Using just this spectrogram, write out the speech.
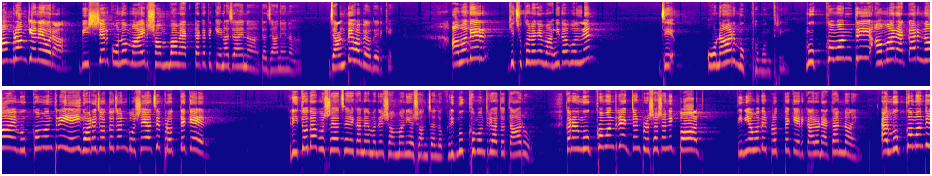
সম্ভ্রম কেনে ওরা। বিশ্বের কোনো মায়ের সম্ভ্রম এক টাকাতে কেনা যায় না, এটা জানে না। জানতে হবে ওদেরকে। আমাদের কিছুক্ষণ আগে মাহিদা বললেন যে ওনার মুখ্যমন্ত্রী। মুখ্যমন্ত্রী আমার একার নয়, মুখ্যমন্ত্রী এই ঘরে যতজন বসে আছে প্রত্যেকের। ঋতদা বসে আছেন এখানে আমাদের সম্মানীয় সঞ্চালক। মুখ্যমন্ত্রী হয়তো তারও। কারণ মুখ্যমন্ত্রী একজন প্রশাসনিক পদ তিনি আমাদের প্রত্যেকের, কারণ একার নয়। আর মুখ্যমন্ত্রী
